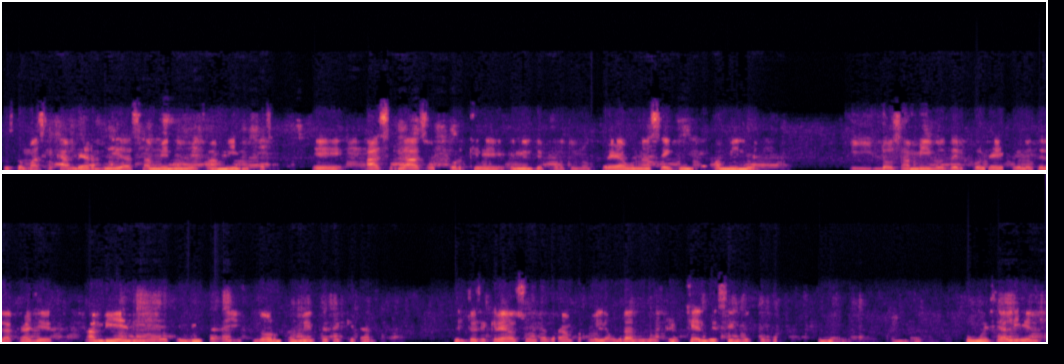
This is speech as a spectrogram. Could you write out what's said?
Esto más que cambiar vidas también en familias, eh, hace lazos porque en el deporte uno crea una segunda familia y los amigos del colegio, los de la calle, también uno los invita y normalmente se quedan. Entonces se crea una gran familia, un gran núcleo que les sirve como, como, ese aliento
